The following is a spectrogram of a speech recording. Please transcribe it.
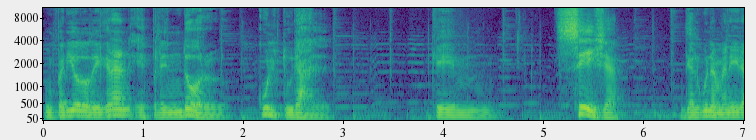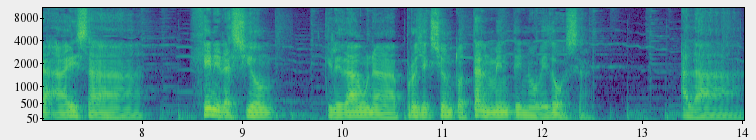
un periodo de gran esplendor cultural que mm, sella de alguna manera a esa generación que le da una proyección totalmente novedosa a la,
